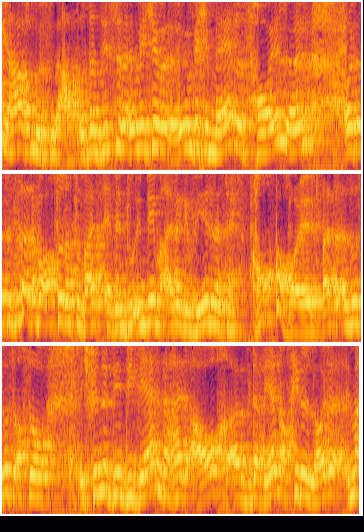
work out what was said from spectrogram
die Haare müssen ab. Und dann siehst du da irgendwelche, irgendwelche Mädels heulen. Und das ist dann aber auch so, dass du weißt, ey, wenn du in dem Alter gewesen wärst, hättest du auch geheult. Weißt? Also es ist auch so, ich finde, die, die werden da halt auch, äh, da werden auch viele Leute immer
